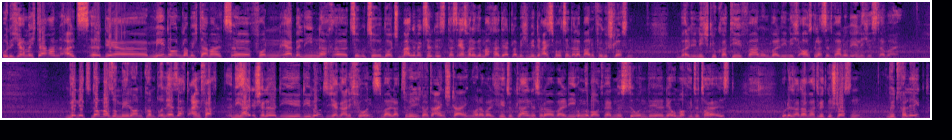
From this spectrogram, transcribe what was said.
Und ich erinnere mich daran, als äh, der Medon, glaube ich, damals äh, von Air Berlin nach, äh, zur, zur Deutschen Bahn gewechselt ist, das erste, was er gemacht hat, der hat, glaube ich, 30 Prozent aller Bahnhöfe geschlossen, weil die nicht lukrativ waren und weil die nicht ausgelastet waren und ähnliches dabei. Wenn jetzt nochmal so ein Medon kommt und er sagt einfach, die Haltestelle, die, die lohnt sich ja gar nicht für uns, weil da zu wenig Leute einsteigen oder weil die viel zu klein ist oder weil die umgebaut werden müsste und der, der Umbau viel zu teuer ist. Und er sagt einfach, die wird geschlossen, wird verlegt,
